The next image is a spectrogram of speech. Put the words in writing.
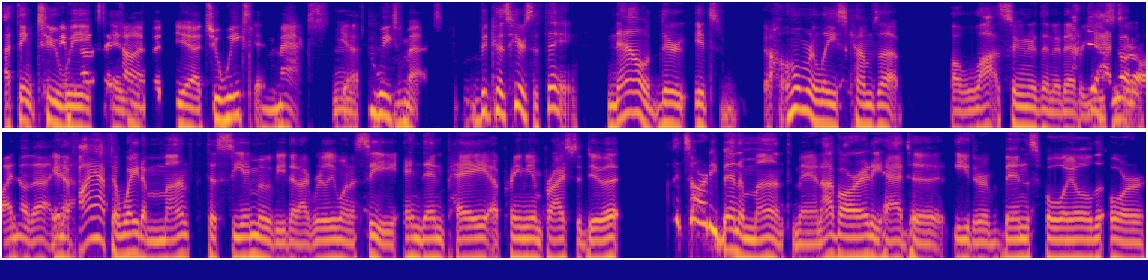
I think two Maybe weeks and time, but yeah, two weeks max. Yeah. Two weeks max. because here's the thing. Now there it's home release comes up a lot sooner than it ever Yeah, used no, to. no, I know that. And yeah. if I have to wait a month to see a movie that I really want to see and then pay a premium price to do it, it's already been a month, man. I've already had to either been spoiled or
